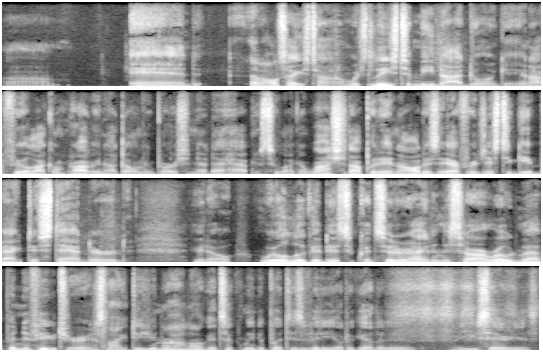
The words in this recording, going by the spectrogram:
Um, and that all takes time, which leads to me not doing it. And I feel like I'm probably not the only person that that happens to. Like, why should I put in all this effort just to get back to standard? You know, we'll look at this and consider adding this to our roadmap in the future. It's like, do you know how long it took me to put this video together? Are you serious?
